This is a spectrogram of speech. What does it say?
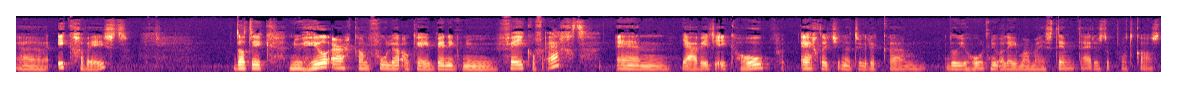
uh, ik geweest. Dat ik nu heel erg kan voelen: oké, ben ik nu fake of echt? En ja, weet je, ik hoop echt dat je natuurlijk. Um, je hoort nu alleen maar mijn stem tijdens de podcast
